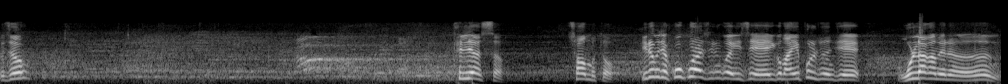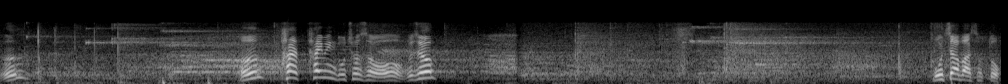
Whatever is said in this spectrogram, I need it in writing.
그죠? 틀렸어 처음부터 이러면 이제 꼬꾸라지는 거야 이제 이거 많이 볼 이제 올라가면은 어? 어? 타, 타이밍 놓쳐서 그죠? 못 잡아서 또.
